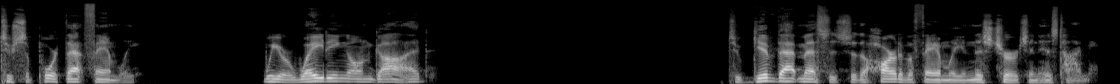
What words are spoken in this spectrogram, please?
to support that family. We are waiting on God to give that message to the heart of a family in this church in His timing.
